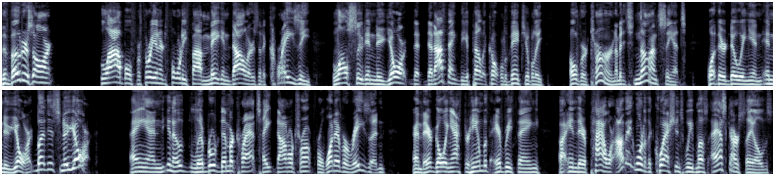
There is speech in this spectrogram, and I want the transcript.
The voters aren't liable for $345 million in a crazy lawsuit in New York that, that I think the appellate court will eventually overturn. I mean, it's nonsense what they're doing in, in New York, but it's New York. And, you know, liberal Democrats hate Donald Trump for whatever reason, and they're going after him with everything uh, in their power. I think one of the questions we must ask ourselves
